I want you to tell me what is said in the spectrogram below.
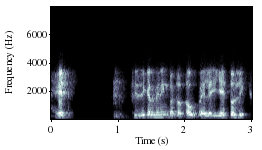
head physical meaning बताता हूँ, पहले ये तो लिख।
